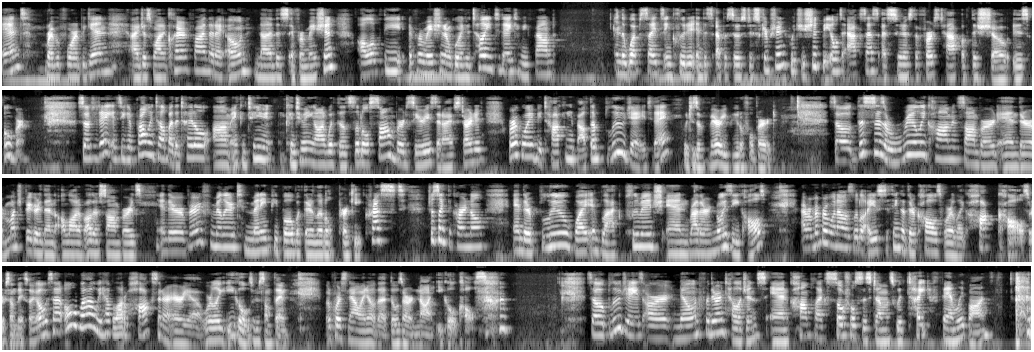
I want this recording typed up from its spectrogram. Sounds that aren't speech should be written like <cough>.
And right before I begin, I just want to clarify that I own none of this information. All of the information I'm going to tell you today can be found in the websites included in this episode's description, which you should be able to access as soon as the first half of this show is over. So today, as you can probably tell by the title, um, and continuing continuing on with this little songbird series that I've started, we're going to be talking about the blue jay today, which is a very beautiful bird. So this is a really common songbird and they're much bigger than a lot of other songbirds and they're very familiar to many people with their little perky crest, just like the cardinal, and their blue, white, and black plumage and rather noisy calls. I remember when I was little I used to think that their calls were like hawk calls or something. So I always thought, oh wow, we have a lot of hawks in our area or like eagles or something. But of course now I know that those are not eagle calls. <laughs> So, blue jays are known for their intelligence and complex social systems with tight family bonds. <coughs>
